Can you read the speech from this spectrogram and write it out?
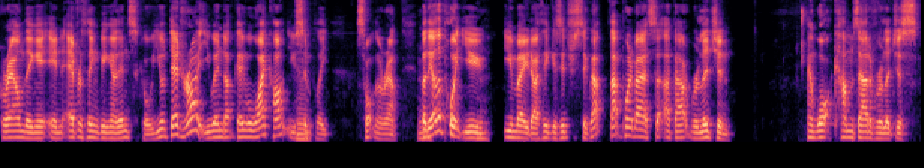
grounding it in everything being identical, you're dead right. You end up going, well, why can't you mm. simply swap them around? Mm. But the other point you mm. you made, I think, is interesting. That that point about about religion and what comes out of religious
